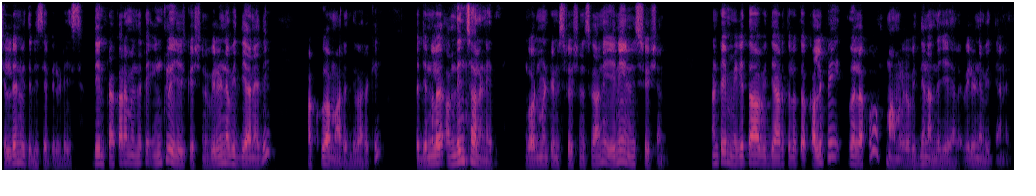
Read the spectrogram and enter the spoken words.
children with disabilities దీని ప్రకారం ఏంటంటే ఇంక్లూజివ్ ఎడ్యుకేషన్ విలీన విద్య అనేది హక్కుగా మారింది వారికి. జనరల్ అందించాలనేది. గవర్నమెంట్ ఇన్స్టిట్యూషన్స్ కానీ ఎనీ ఇన్స్టిట్యూషన్ అంటే మిగతా విద్యార్థులతో కలిపి వీళ్ళకు మామూలుగా విద్యను అందజేయాలి విలీన విద్య అనేది.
